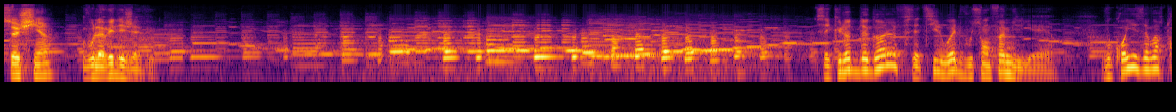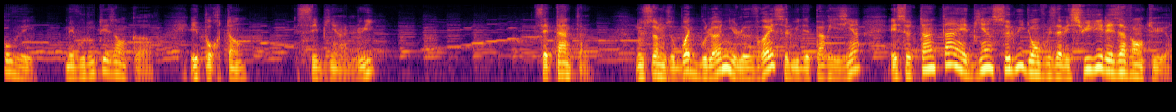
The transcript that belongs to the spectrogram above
Ce chien, vous l'avez déjà vu. Ces culottes de golf, cette silhouette vous sont familières. Vous croyez avoir trouvé, mais vous doutez encore. Et pourtant, c'est bien lui. C'est Tintin. Nous sommes au bois de Boulogne, le vrai, celui des Parisiens, et ce Tintin est bien celui dont vous avez suivi les aventures.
